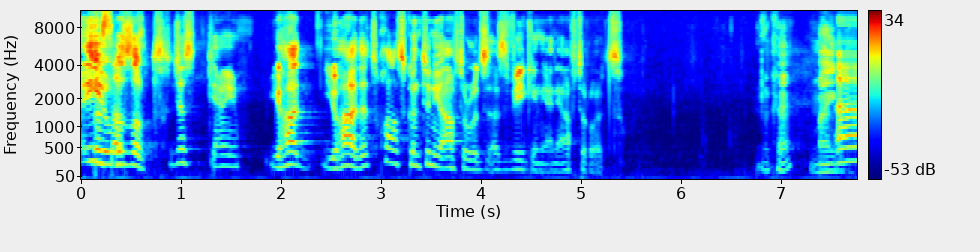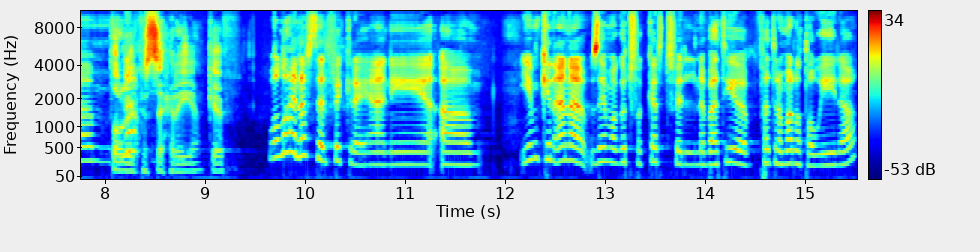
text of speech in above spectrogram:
أيوه بالضبط. just يعني you had you had it وخلاص continue afterwards as vegan يعني afterwards okay ما طرقك السحرية كيف؟ والله نفس الفكرة يعني يمكن أنا زي ما قلت فكرت في النباتية بفترة مرة طويلة.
